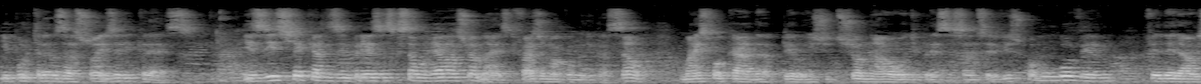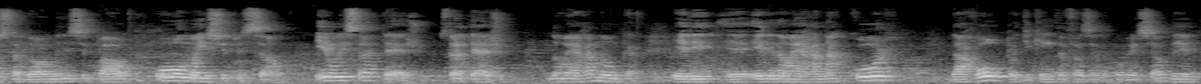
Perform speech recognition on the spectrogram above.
e por transações ele cresce. Existem aquelas empresas que são relacionais, que fazem uma comunicação mais focada pelo institucional ou de prestação de serviço, como um governo federal, estadual, municipal ou uma instituição. E o estratégico. O estratégico não erra nunca. Ele, é, ele não erra na cor da roupa de quem está fazendo o comercial dele,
